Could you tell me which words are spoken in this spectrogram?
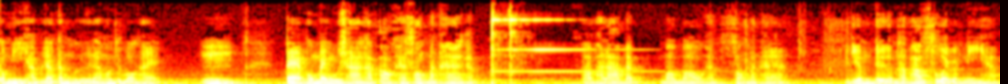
ก็มีครับ แล้วแต่มือนะผมจะบอกให้ อืม แต่ผมแบ่งบูชาครับ เอาแค่สองพันห้าครับ เอาพาราแบบเบาๆครับสองพันห้าเลี่ยมเดิมสภาพสวยแบบนี้ครับ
